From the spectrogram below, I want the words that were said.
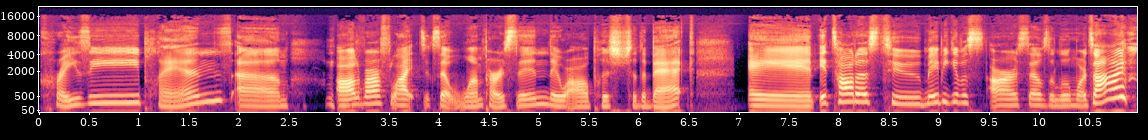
crazy plans. Um, all of our flights, except one person, they were all pushed to the back. And it taught us to maybe give us ourselves a little more time.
